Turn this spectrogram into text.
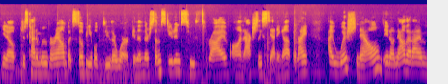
you know, just kind of move around, but still be able to do their work. And then there's some students who thrive on actually standing up. And I, I wish now, you know, now that I'm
